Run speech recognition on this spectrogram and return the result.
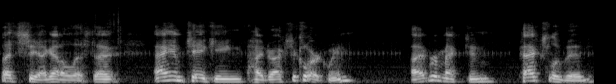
let's see, I got a list. I, I am taking hydroxychloroquine, ivermectin, Paxlovid,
